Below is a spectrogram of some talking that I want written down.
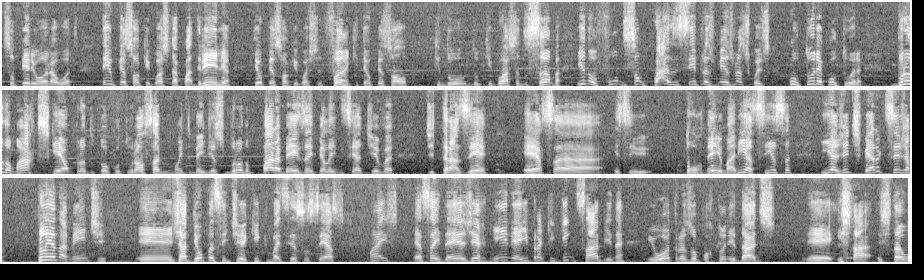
superior a outra. Tem o pessoal que gosta da quadrilha, tem o pessoal que gosta de funk, tem o pessoal que, do, do, que gosta do samba, e no fundo são quase sempre as mesmas coisas. Cultura é cultura. Bruno Marques, que é um produtor cultural, sabe muito bem disso. Bruno, parabéns aí pela iniciativa de trazer essa, esse torneio Maria Cissa e a gente espera que seja plenamente. Eh, já deu para sentir aqui que vai ser sucesso, mas essa ideia germine aí para que, quem sabe, né, em outras oportunidades é, está, estão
